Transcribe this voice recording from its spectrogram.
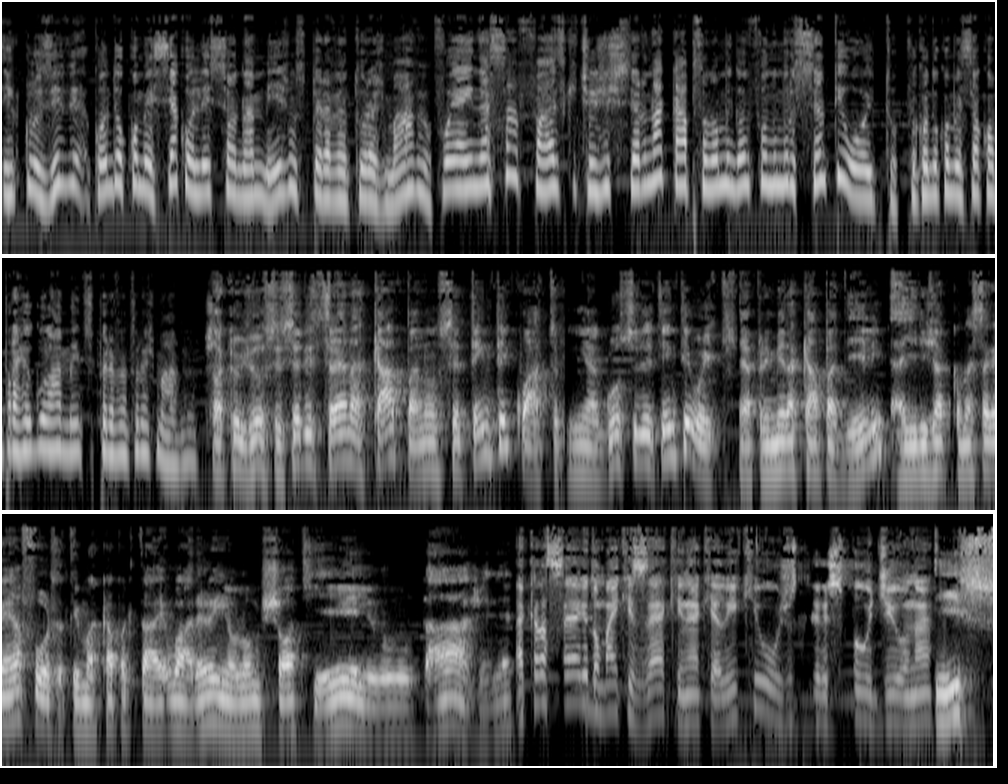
Inclusive, quando eu comecei a colecionar mesmo Super Aventuras Marvel, foi aí nessa fase que tinha o Justiceiro na capa, se eu não me engano foi o número 108. Foi quando eu comecei a comprar regularmente Super Aventuras Marvel. Só que o Justiceiro estreia na capa no 74, em agosto de 88. É a primeira capa dele, aí ele já começa a ganhar força. Tem uma capa que tá o Aranha, o long shot ele, no montagem, né? Aquela série do Mike Zack, né, que é ali que o Justiceiro explodiu, né? Isso.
